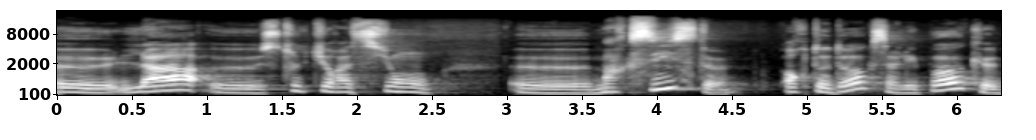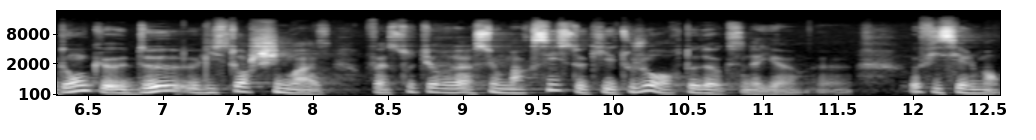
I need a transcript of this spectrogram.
euh, la euh, structuration euh, marxiste orthodoxe à l'époque donc de l'histoire chinoise. Enfin, structuration marxiste qui est toujours orthodoxe d'ailleurs, officiellement.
